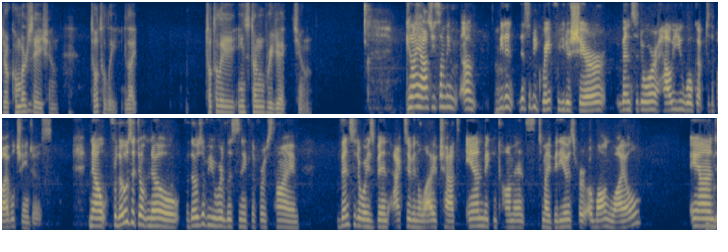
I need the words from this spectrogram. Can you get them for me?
your conversation totally like totally instant rejection Can I ask you something? Um, we didn't. This would be great for you to share, Vencedor, how you woke up to the Bible changes. Now, for those that don't know, for those of you who are listening for the first time, Vencedor has been active in the live chats and making comments to my videos for a long while. And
